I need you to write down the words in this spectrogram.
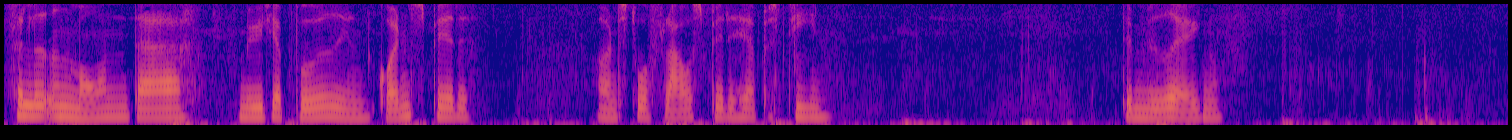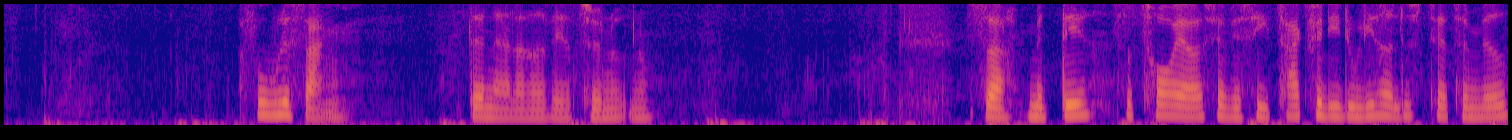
Forleden morgen, der mødte jeg både en grønspætte og en stor flagspætte her på stien. Det møder jeg ikke nu. Og fuglesang, den er allerede ved at tynde ud nu. Så med det, så tror jeg også, jeg vil sige tak, fordi du lige havde lyst til at tage med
